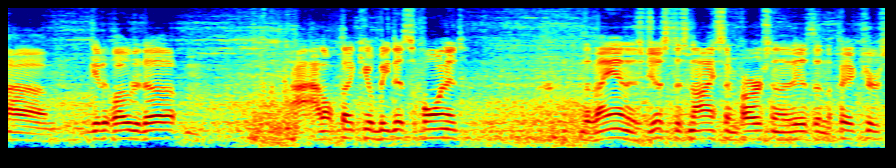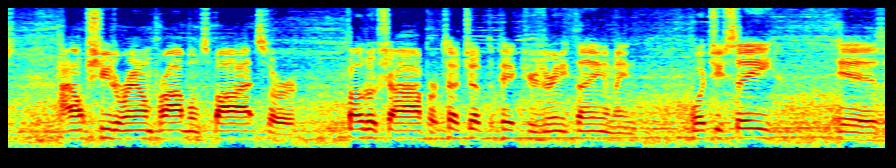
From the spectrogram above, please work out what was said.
um, get it loaded up. I don't think you'll be disappointed. The van is just as nice in person as it is in the pictures. I don't shoot around problem spots or Photoshop or touch up the pictures or anything. I mean, what you see is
